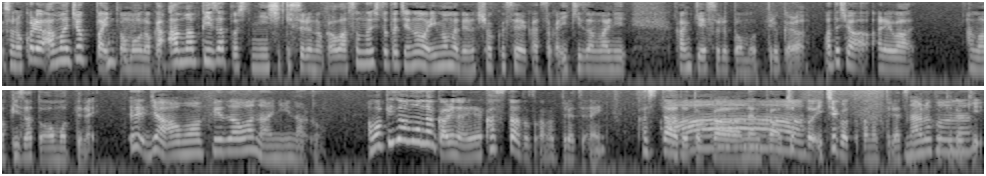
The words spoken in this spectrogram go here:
そのこれを甘じょっぱいと思うのか甘ピザとして認識するのかはその人たちの今までの食生活とか生き様に関係すると思ってるから。私はあれは甘ピザとは思ってない。え、じゃあ甘ピザは何になるん甘ピザもなんかあれだね。カスタードとか乗ってるやつじゃない？カスタードとかあー。なんかちょっといちごとか乗ってるやつ。なるほどね。時々。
